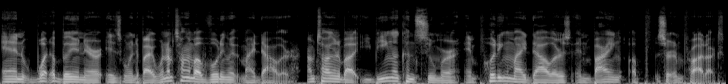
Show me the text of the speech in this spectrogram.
and what a billionaire is going to buy. When I'm talking about voting with my dollar, I'm talking about being a consumer and putting my dollars and buying a certain product.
